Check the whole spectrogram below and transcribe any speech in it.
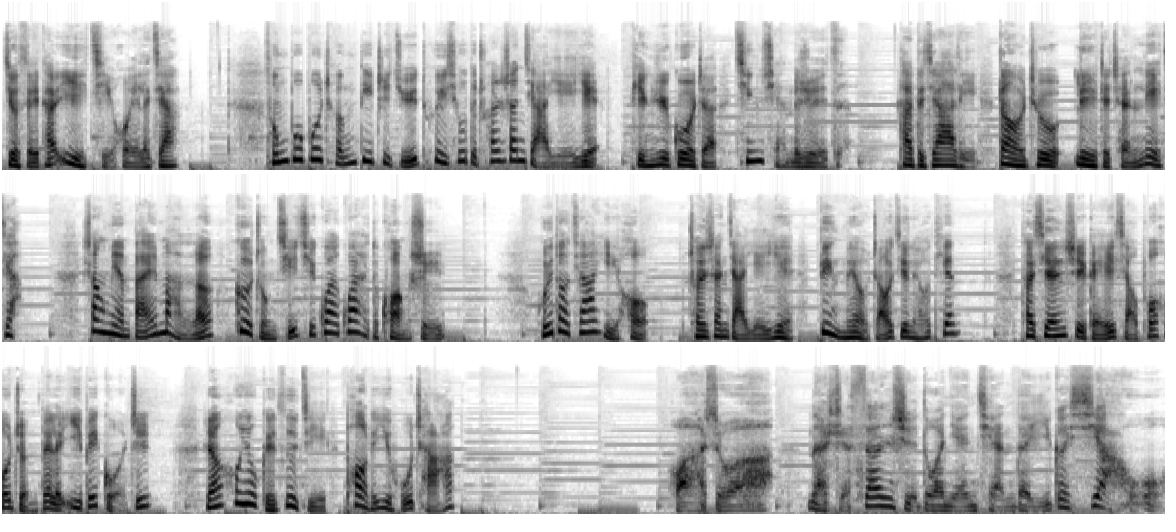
就随他一起回了家。从波波城地质局退休的穿山甲爷爷，平日过着清闲的日子。他的家里到处立着陈列架，上面摆满了各种奇奇怪怪的矿石。回到家以后，穿山甲爷爷并没有着急聊天，他先是给小泼猴准备了一杯果汁，然后又给自己泡了一壶茶。话说，那是三十多年前的一个下午，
